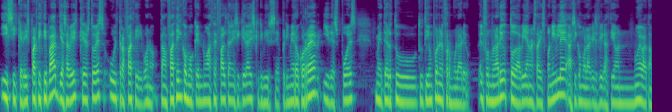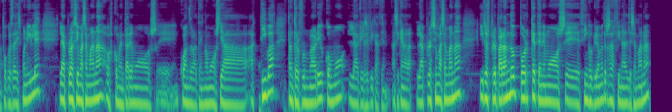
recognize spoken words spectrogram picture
Y si queréis participar, ya sabéis que esto es ultra fácil. Bueno, tan fácil como que no hace falta ni siquiera inscribirse. Primero correr y después meter tu, tiempo en el formulario. El formulario todavía no está disponible, así como la clasificación nueva tampoco está disponible. La próxima semana os comentaremos eh, cuando la tengamos ya activa, tanto el formulario como la clasificación. Así que nada, la próxima semana iros preparando porque tenemos 5 eh, kilómetros a final de semana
